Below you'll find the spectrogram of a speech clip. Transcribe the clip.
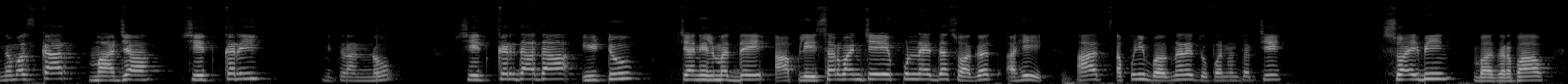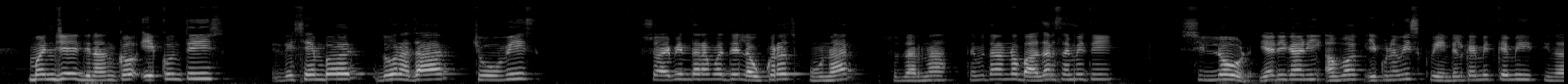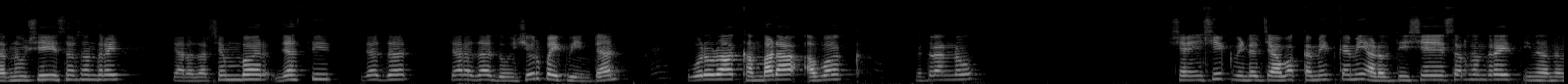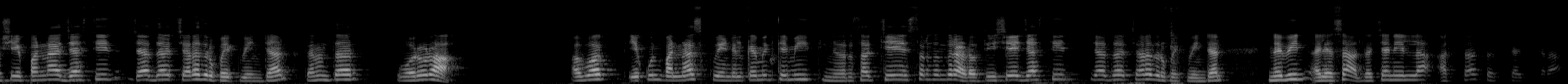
नमस्कार माझ्या शेतकरी मित्रांनो शेतकरी दादा यूट्यूब चॅनेलमध्ये आपले सर्वांचे पुन्हा एकदा स्वागत आहे. आज आपण बघणार आहे दुपारनंतरचे सोयाबीन बाजारभाव. म्हणजे दिनांक एकोणतीस डिसेंबर दोन हजार चोवीस. सोयाबीन दरामध्ये लवकरच होणार सुधारणा. तर मित्रांनो बाजार समिती सिल्लोड या ठिकाणी आवक एकोणावीस क्विंटल कमीत कमी तीन हजार नऊशे सरसंद्राई चार हजार शंभर जास्तीत जास्त दर चार हजार दोनशे रुपये क्विंटल. वरोरा खंबाडा अवक मित्रांनो शहाऐंशी क्विंटलची आवक कमीत कमी अडतीसशे सरसंद्राई तीन हजार नऊशे पन्नास जास्तीत जास्त दर चार हजार रुपये क्विंटल. त्यानंतर वरोरा अवक एकोणपन्नास क्विंटल कमीत कमी तीन हजार सातशे सरसंद्र अडतीसशे जास्तीत जास्त चार हजार रुपये क्विंटल. नवीन आले असाल तर चॅनेलला आत्ता सबस्क्राईब करा.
